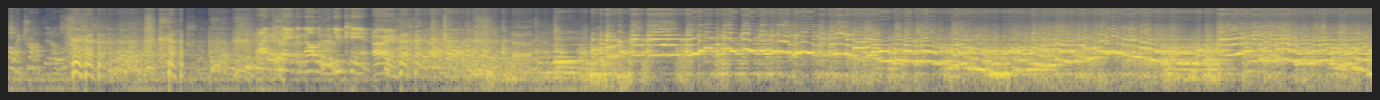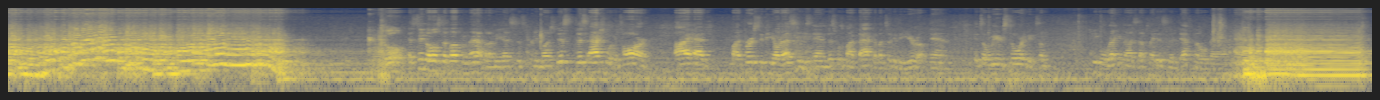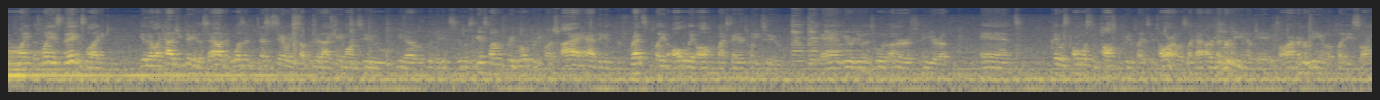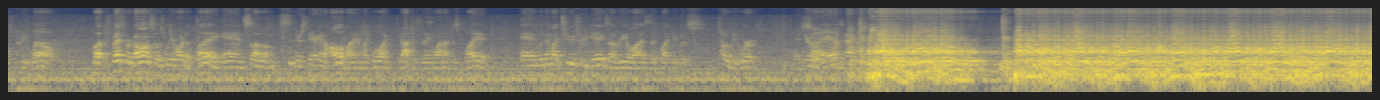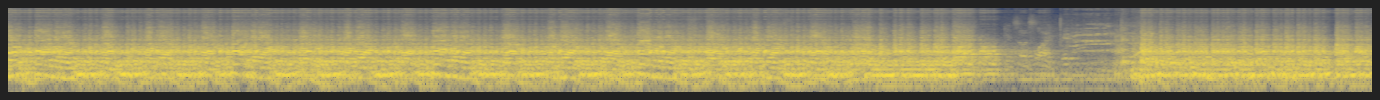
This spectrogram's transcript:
Oh, dropped it. I'm I can make another one, you can't. All right. Whole step up from that, but I mean, that's just pretty much, this, this actual guitar, I had my first two PRSs, and this was my backup. I took it to Europe, and it's a weird story because people recognize that I played this in a death metal band. The, funny, the funniest thing is like, you know, they're like, how did you figure this out? It wasn't necessarily something that I came onto, you know, it was against my own free will pretty much. I had to get the frets played all the way off of my standard 22, and we were doing a tour with Unearth in Europe, it was almost impossible for me to play this guitar. I was like, I, I remember being okay at guitar. I remember being able to play these songs pretty well. But the frets were gone, so it was really hard to play. And so I'm sitting there staring at a hollow body, and I'm like, well, I got this thing. Why not just play it? And within like two or three gigs, I realized that like it was totally worked. And here I am.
